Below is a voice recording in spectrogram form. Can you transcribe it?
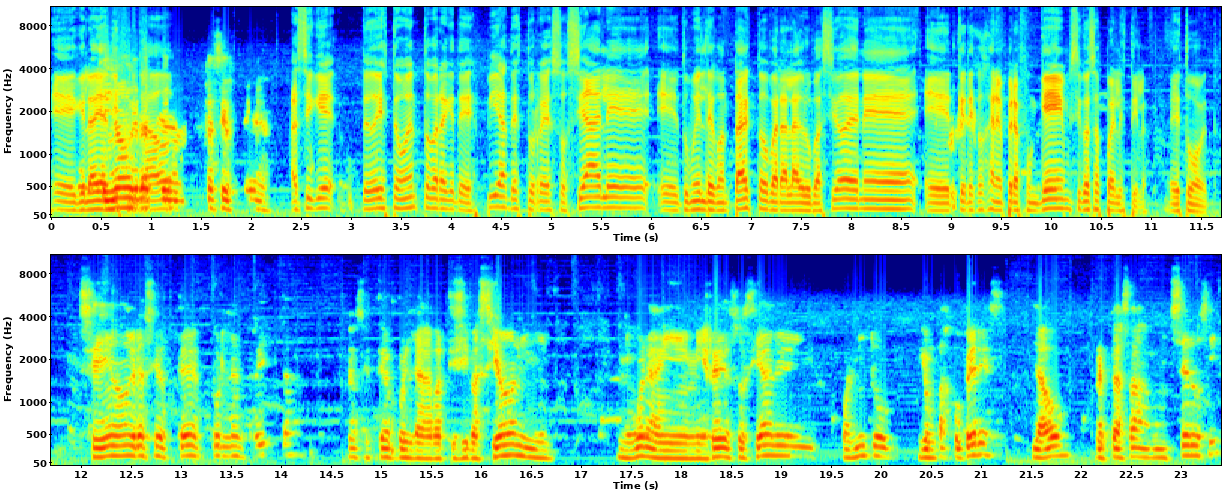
Eh, que lo hayas Sí, no, disfrutado. gracias, gracias a. Así que te doy este momento para que te despidas de tus redes sociales, eh, tu mail de contacto para las agrupaciones, que te escojan en Perafun Games y cosas por el estilo. Es tu momento. Sí, no, gracias a ustedes por la entrevista. Gracias a ustedes por la participación y, y bueno, y mis redes sociales, Juanito-Pérez, la O, reemplazada con un cero, sí.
